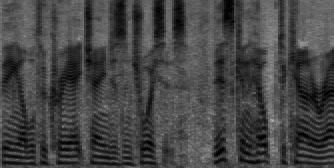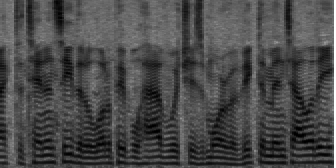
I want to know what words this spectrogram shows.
being able to create changes and choices. This can help to counteract a tendency that a lot of people have, which is more of a victim mentality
